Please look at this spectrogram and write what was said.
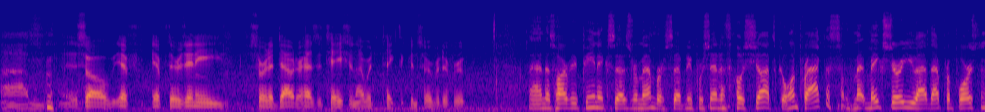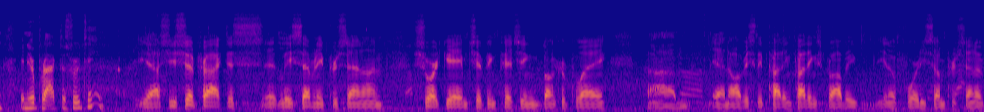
Um, so if if there's any sort of doubt or hesitation, I would take the conservative route. And as Harvey Penick says, remember, 70% of those shots go and practice them. Make sure you have that proportion in your practice routine. Yeah, she should practice at least 70% on short game, chipping, pitching, bunker play, um, and obviously putting. Putting's probably, you know, 40 some percent of,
